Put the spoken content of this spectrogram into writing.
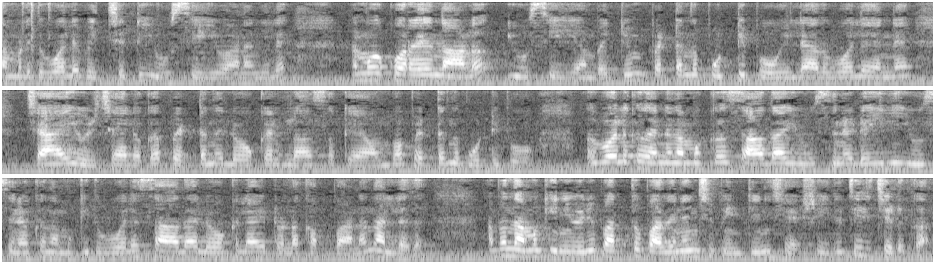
നമ്മൾ ഇതുപോലെ വെച്ചിട്ട് യൂസ് ചെയ്യുവാണെങ്കിൽ നമുക്ക് കുറേ നാൾ യൂസ് ചെയ്യാൻ പറ്റും. പെട്ടെന്ന് പൊട്ടിപ്പോയില്ല അതുപോലെ തന്നെ ചായ ഒഴിച്ചാലൊക്കെ പെട്ടെന്ന് ലോക്കൽ ഗ്ലാസ് ഒക്കെ ആകുമ്പോൾ പെട്ടെന്ന് പൊട്ടിപ്പോകും. അതുപോലൊക്കെ തന്നെ നമുക്ക് സാധാ യൂസിന് ഡെയിലി യൂസിനൊക്കെ നമുക്ക് ഇതുപോലെ സാധാ ലോക്കലായിട്ടുള്ള കപ്പാണ് നല്ലത്. അപ്പം നമുക്കിനി ഒരു പത്ത് പതിനഞ്ച് മിനിറ്റിന് ശേഷം ഇത് തിരിച്ചെടുക്കാം.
